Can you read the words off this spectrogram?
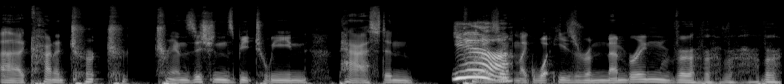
uh, kind of tr- tr- transitions between past and Yeah. present, like what he's remembering ver- ver- ver- ver-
